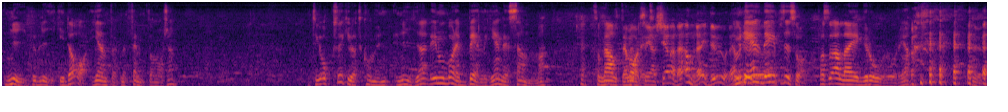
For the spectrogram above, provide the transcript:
ny publik idag jämfört med 15 år sedan. Jag tycker också det är kul att det kommer nya. Det är nog bara i Belgien det är samma. Som det alltid har jag varit. Tjena, där, ja, men det är du och Ja men det du är, det är precis så. Fast alla är gråhåriga. Nu.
